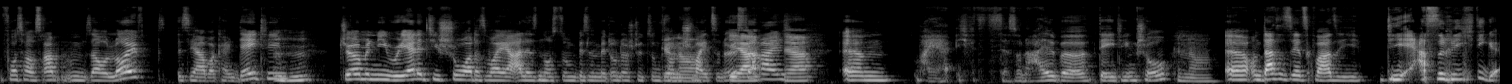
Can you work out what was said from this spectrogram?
Forsthaus Rampensau läuft, ist ja aber kein Dating. Mhm. Germany Reality Show, das war ja alles noch so ein bisschen mit Unterstützung von genau. Schweiz und Österreich. Ja, ja. Ähm, war ja, ich finde, das ist ja so eine halbe Dating-Show. Genau. Äh, und das ist jetzt quasi die erste richtige.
